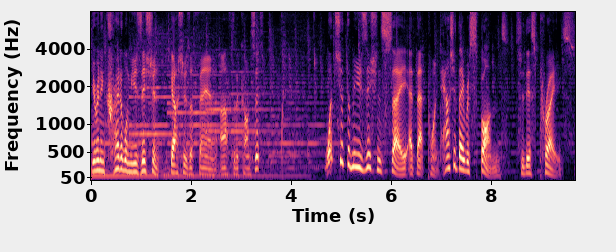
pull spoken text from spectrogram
You're an incredible musician, gushers a fan after the concert. What should the musician say at that point? How should they respond to this praise?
